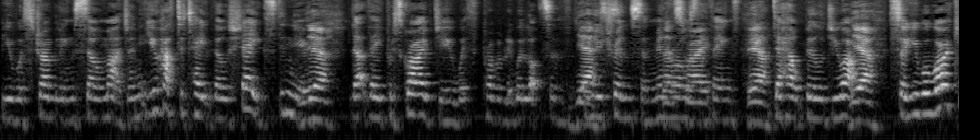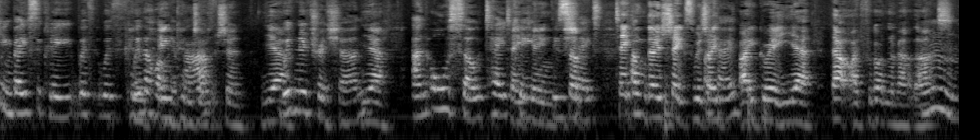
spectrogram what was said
you were struggling so much, and you had to take those shakes, didn't you? Yeah. That they prescribed you with probably with lots of yes. nutrients and minerals right. and things yeah. to help build you up. Yeah. So you were working basically with with Con with a homeopath. In conjunction. Yeah. With nutrition. Yeah and also taking, taking these some, shakes. Taking um, those shakes, which okay. I, I agree, yeah. That I'd forgotten about that. Mm.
